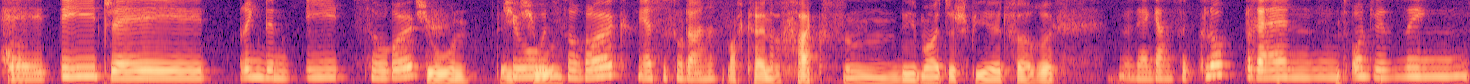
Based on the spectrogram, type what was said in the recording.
So. Hey DJ, bring den Beat zurück. Tune. Den Tune, Tune zurück. Jetzt bist du da, ne? Mach keine Faxen, die Meute spielt verrückt. Der ganze Club brennt und wir singen.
